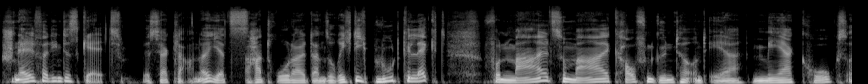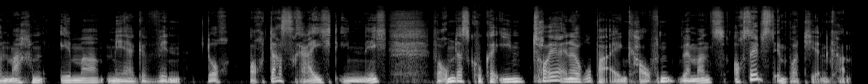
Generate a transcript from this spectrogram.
Schnell verdientes Geld, ist ja klar. Ne? Jetzt hat Ronald dann so richtig Blut geleckt. Von Mal zu Mal kaufen Günther und er mehr Koks und machen immer mehr Gewinn. Doch auch das reicht ihnen nicht. Warum das Kokain teuer in Europa einkaufen, wenn man es auch selbst importieren kann?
